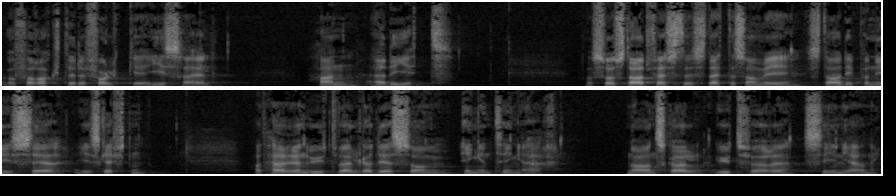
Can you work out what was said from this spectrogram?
og foraktede folket Israel, han er det gitt. Og så stadfestes dette som vi stadig på ny ser i Skriften, at Herren utvelger det som ingenting er, når han skal utføre sin gjerning.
